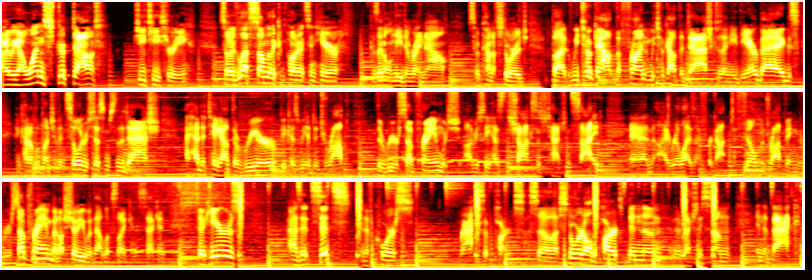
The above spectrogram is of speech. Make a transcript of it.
Right, we got one stripped out GT3. So we've left some of the components in here because I don't need them right now, so kind of storage. But we took out the front, we took out the dash because I need the airbags and kind of a bunch of ancillary systems to the dash. I had to take out the rear because we had to drop the rear subframe, which obviously has the shocks attached inside. And I realized I forgot to film dropping the rear subframe, but I'll show you what that looks like in a second. So here's as it sits, and of course, racks of parts. So I've stored all the parts, bin them, and there's actually some in the back.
